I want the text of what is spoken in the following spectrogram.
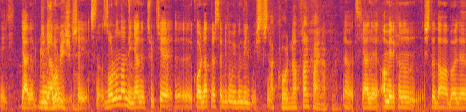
değil. Yani dünyanın zor bir iş mi o? şeyi açısından. Zorluğundan değil. Yani Türkiye e, koordinatları sebebiyle uygun değil bu iş için. Ha, koordinattan kaynaklı. Evet yani Amerika'nın işte daha böyle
